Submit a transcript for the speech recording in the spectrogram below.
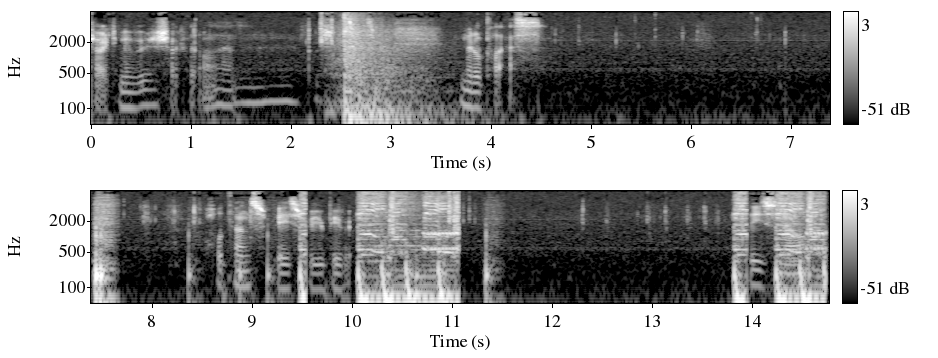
Shark movie, a shark that all that. Uh, middle class. Hold down space for your beaver. Please no.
